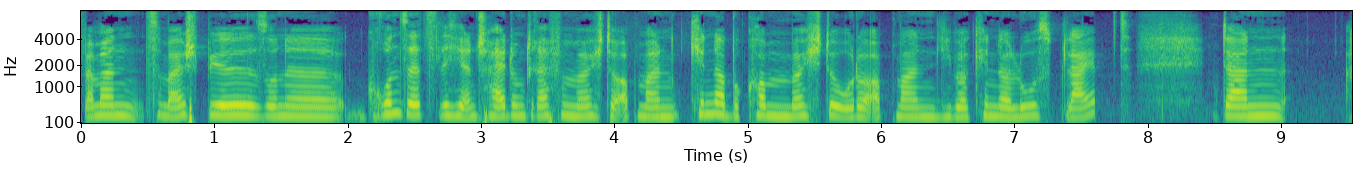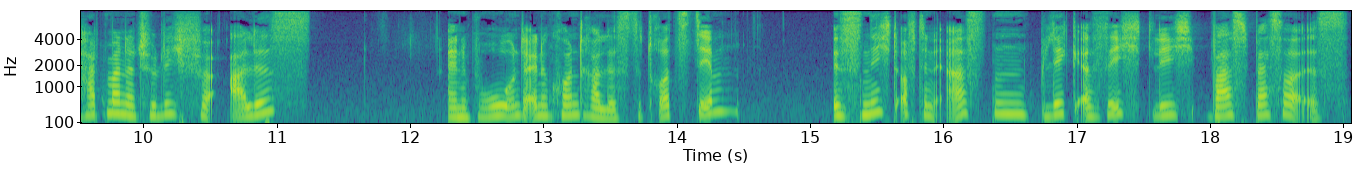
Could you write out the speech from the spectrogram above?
wenn man zum Beispiel so eine grundsätzliche Entscheidung treffen möchte, ob man Kinder bekommen möchte oder ob man lieber kinderlos bleibt, dann hat man natürlich für alles eine Pro- und eine Kontraliste. Trotzdem ist nicht auf den ersten Blick ersichtlich, was besser ist.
